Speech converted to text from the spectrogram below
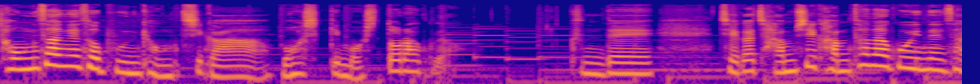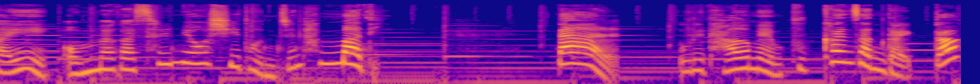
정상에서 본 경치가 멋있긴 멋있더라고요. 근데 제가 잠시 감탄하고 있는 사이 엄마가 슬며시 던진 한마디. 딸, 우리 다음엔 북한산 갈까?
